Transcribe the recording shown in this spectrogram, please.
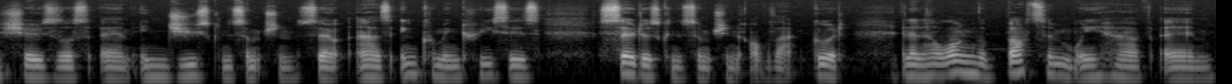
shows us um, induced consumption. So as income increases so does consumption of that good. And then along the bottom we have um,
